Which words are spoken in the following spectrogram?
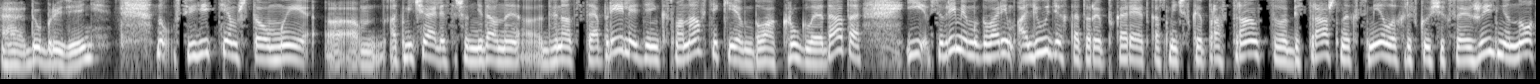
А, добрый день. Ну, в связи с тем, что мы э, отмечали совершенно недавно 12 апреля, День космонавтики, была круглая дата, и все время мы говорим о людях, которые покоряют космическое пространство, бесстрашных, смелых, рискующих своей жизнью, но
